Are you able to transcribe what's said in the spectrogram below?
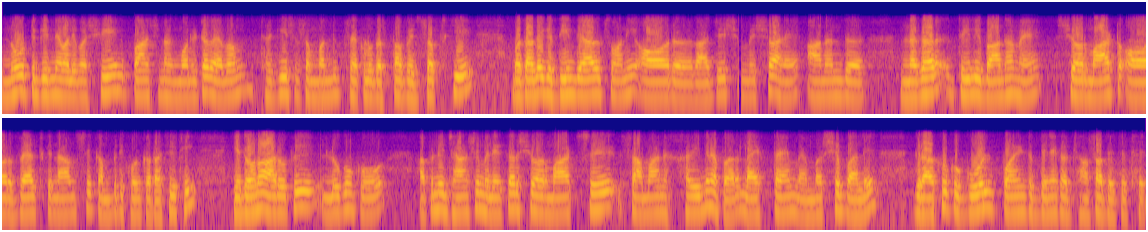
नोट गिनने वाली मशीन, पाँच नंग मॉनिटर एवं ठगी से संबंधित सैकड़ों दस्तावेज़ जब्त किए। बता दें कि दीनदयाल सोनी और राजेश मिश्रा ने आनंद नगर तीली बांधा में श्योर मार्ट और वेल्थ के नाम से कंपनी खोलकर रखी थी। ये दोनों आरोपी लोगों को अपनी झांसी में लेकर श्योर मार्ट से सामान खरीदने पर लाइफ टाइम मेंबरशिप वाले ग्राहकों को गोल्ड पॉइंट देने का झांसा देते थे।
